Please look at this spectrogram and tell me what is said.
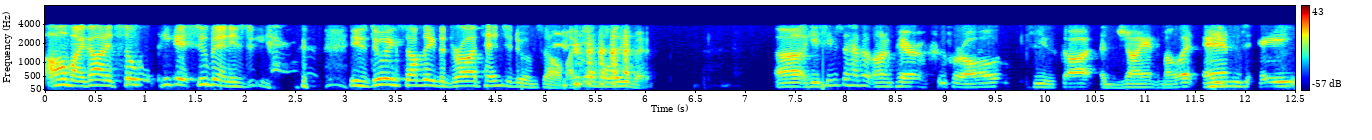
Oh my God! It's so PK Subban. He's he's doing something to draw attention to himself. I can't believe it. Uh, he seems to have it on a pair of Cooperalls. He's got a giant mullet and a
